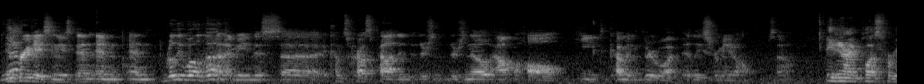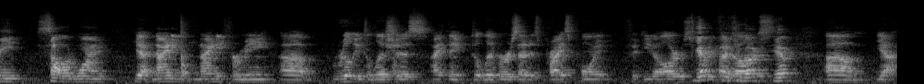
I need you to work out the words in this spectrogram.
in Yeah. pre-tasting these, and, and, and really well done. I mean, this uh, it comes across the palate. There's there's no alcohol heat coming through, uh, at least for me at all. So 89 plus for me. Solid wine. yeah, 90, 90 for me. Uh, really delicious. I think delivers at its price point, fifty dollars, Yep. forty-five 50 dollars. bucks. Yep. Um, yeah,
